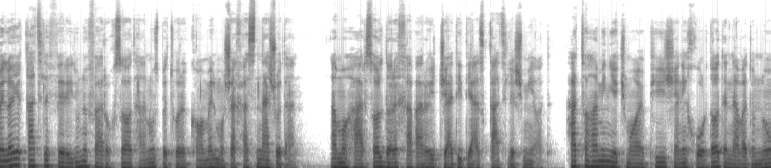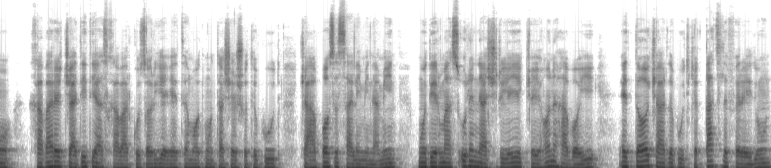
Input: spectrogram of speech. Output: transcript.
عاملای قتل فریدون فرخزاد هنوز به طور کامل مشخص نشدن. اما هر سال داره خبرهای جدیدی از قتلش میاد. حتی همین یک ماه پیش یعنی خرداد 99 خبر جدیدی از خبرگزاری اعتماد منتشر شده بود که عباس سلیمی نمین مدیر مسئول نشریه کیهان هوایی ادعا کرده بود که قتل فریدون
